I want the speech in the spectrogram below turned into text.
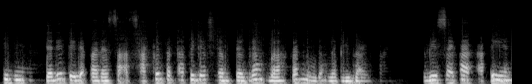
Iya. Jadi tidak pada saat sakit, tetapi dia sudah mencegah bahkan sudah lebih baik, lebih sehat artinya.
